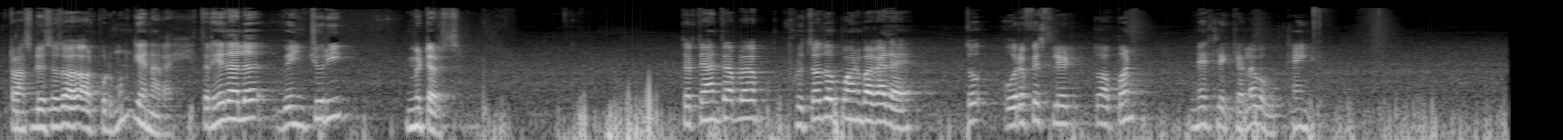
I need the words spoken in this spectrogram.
ट्रान्सड्युसरचं आउटपुट म्हणून घेणार आहे. तर हे झालं वेंच्युरी मीटर्स तर त्यानंतर आपल्याला पुढचा जो पॉईंट बघायचा आहे तो ओरफेस प्लेट तो आपण नेक्स्ट लेक्चरला बघू. थँक्यू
